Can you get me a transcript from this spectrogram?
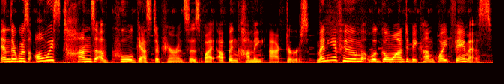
And there was always tons of cool guest appearances by up and coming actors, many of whom would go on to become quite famous.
